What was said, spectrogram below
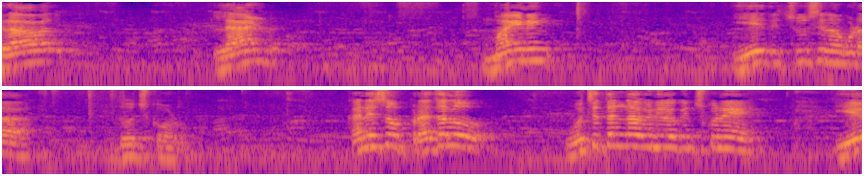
గ్రావెల్ ల్యాండ్ మైనింగ్ ఏది చూసినా కూడా దోచుకోవడం. కనీసం ప్రజలు ఉచితంగా వినియోగించుకునే ఏ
